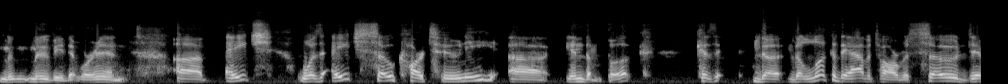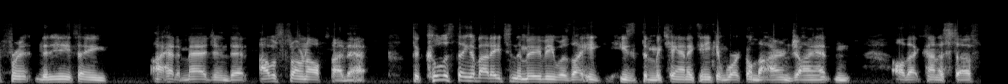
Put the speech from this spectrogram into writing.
m- movie that we're in. Uh, H was H so cartoony uh, in the book because the the look of the avatar was so different than anything I had imagined that I was thrown off by that. The coolest thing about H in the movie was like he, he's the mechanic and he can work on the Iron Giant and all that kind of stuff.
